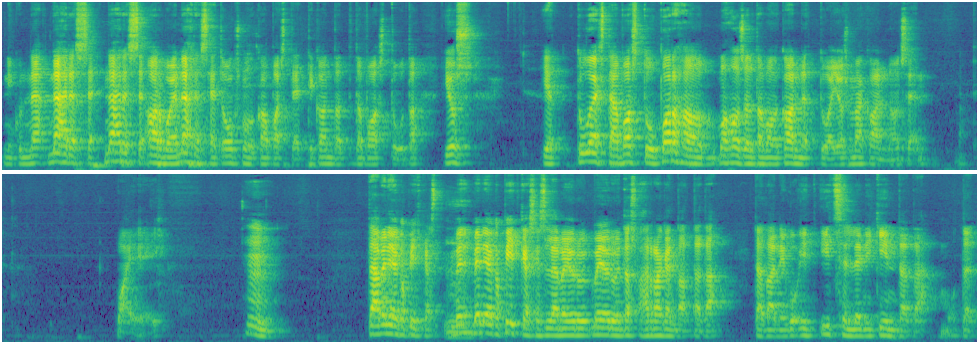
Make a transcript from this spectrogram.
niin kuin nä, nähdä, se, nähdä se arvo ja nähdä se, että onko mulla kapasiteetti kantaa tätä vastuuta, jos, ja tuleeko tämä vastuu parhaalla mahdollisella tavalla kannettua, jos mä kannan sen, vai ei. Hmm. Tämä meni aika pitkästi, mm. meni aika pitkästi, sillä mä jouduin, mä jouduin tässä vähän rakentaa tätä, tätä niin kuin itsellenikin tätä, mutta et,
